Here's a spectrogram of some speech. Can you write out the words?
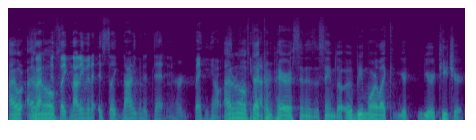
I, I don't I- know. it's If, like not even it's like not even a dent in her bank account. I don't know if that matter. comparison is the same though. It would be more like your your teacher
